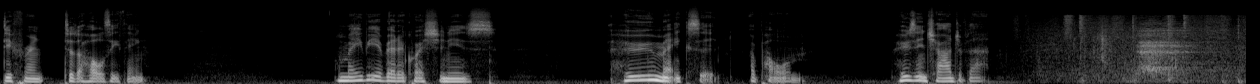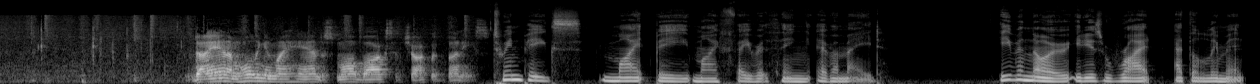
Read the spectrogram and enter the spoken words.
different to the Halsey thing? Or maybe a better question is who makes it a poem? Who's in charge of that? Diane, I'm holding in my hand a small box of chocolate bunnies. Twin Peaks might be my favourite thing ever made. Even though it is right at the limit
